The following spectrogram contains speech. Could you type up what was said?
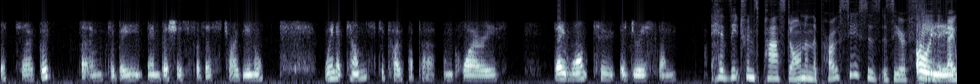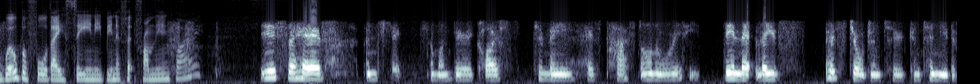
it's a good thing to be ambitious for this tribunal. When it comes to kaupapa inquiries, they want to address them. Have veterans passed on in the process? Is, is there a oh, fear oh, yes. that they will before they see any benefit from the inquiry? Yes, they have. In fact, someone very close to me has passed on already, then that leaves his children to continue the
